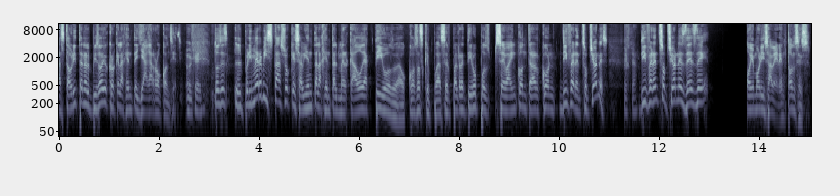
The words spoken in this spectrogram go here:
Hasta ahorita en el episodio creo que la gente ya agarró conciencia. Ok. Entonces, el primer vistazo que se avienta la gente al mercado de activos o cosas que puede hacer para el retiro, pues se va a encontrar con diferentes opciones Sí, claro. diferentes opciones desde, oye, Moris, a ver, entonces,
